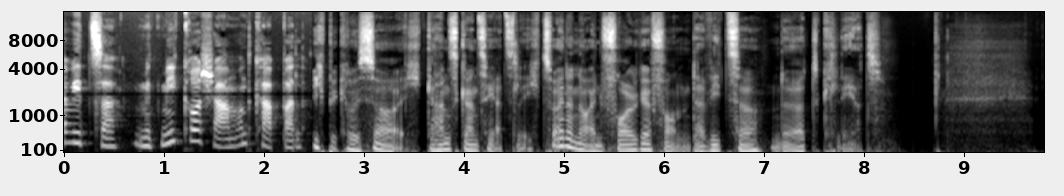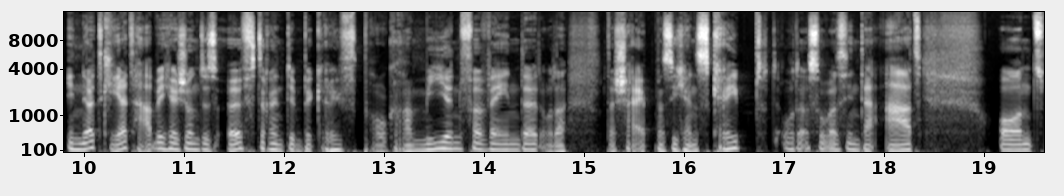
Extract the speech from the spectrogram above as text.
Der Witzer mit Mikro, Scham und Kapperl. Ich begrüße euch ganz, ganz herzlich zu einer neuen Folge von Der Witzer Nerd klärt. In Nerd klärt habe ich ja schon des Öfteren den Begriff Programmieren verwendet oder da schreibt man sich ein Skript oder sowas in der Art. Und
